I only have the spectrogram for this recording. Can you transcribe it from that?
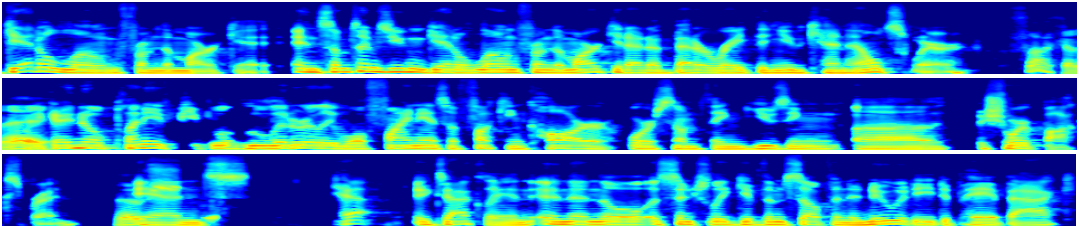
get a loan from the market. And sometimes you can get a loan from the market at a better rate than you can elsewhere. fucking a? Like I know plenty of people who literally will finance a fucking car or something using uh, a short box spread. No sh- and yeah, exactly. And and then they'll essentially give themselves an annuity to pay it back.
